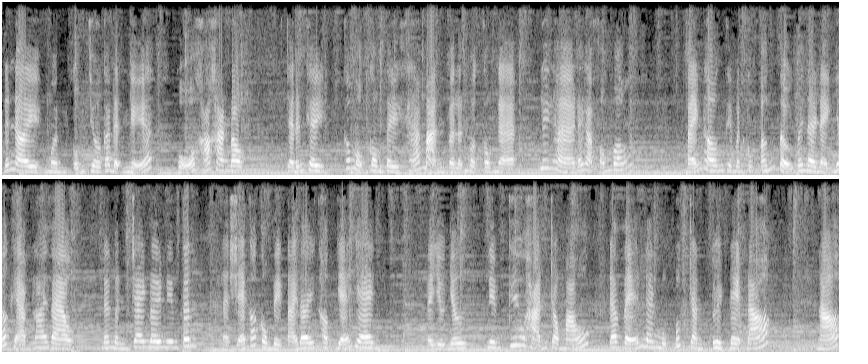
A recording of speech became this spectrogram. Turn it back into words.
Đến đây mình cũng chưa có định nghĩa của khó khăn đâu. Cho đến khi có một công ty khá mạnh về lĩnh vực công nghệ liên hệ để gặp phỏng vấn. Bản thân thì mình cũng ấn tượng với nơi này nhất khi apply vào, nên mình trang đầy niềm tin là sẽ có công việc tại đây thật dễ dàng và dường như niềm kiêu hãnh trong máu đã vẽ nên một bức tranh tuyệt đẹp đó. Nó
